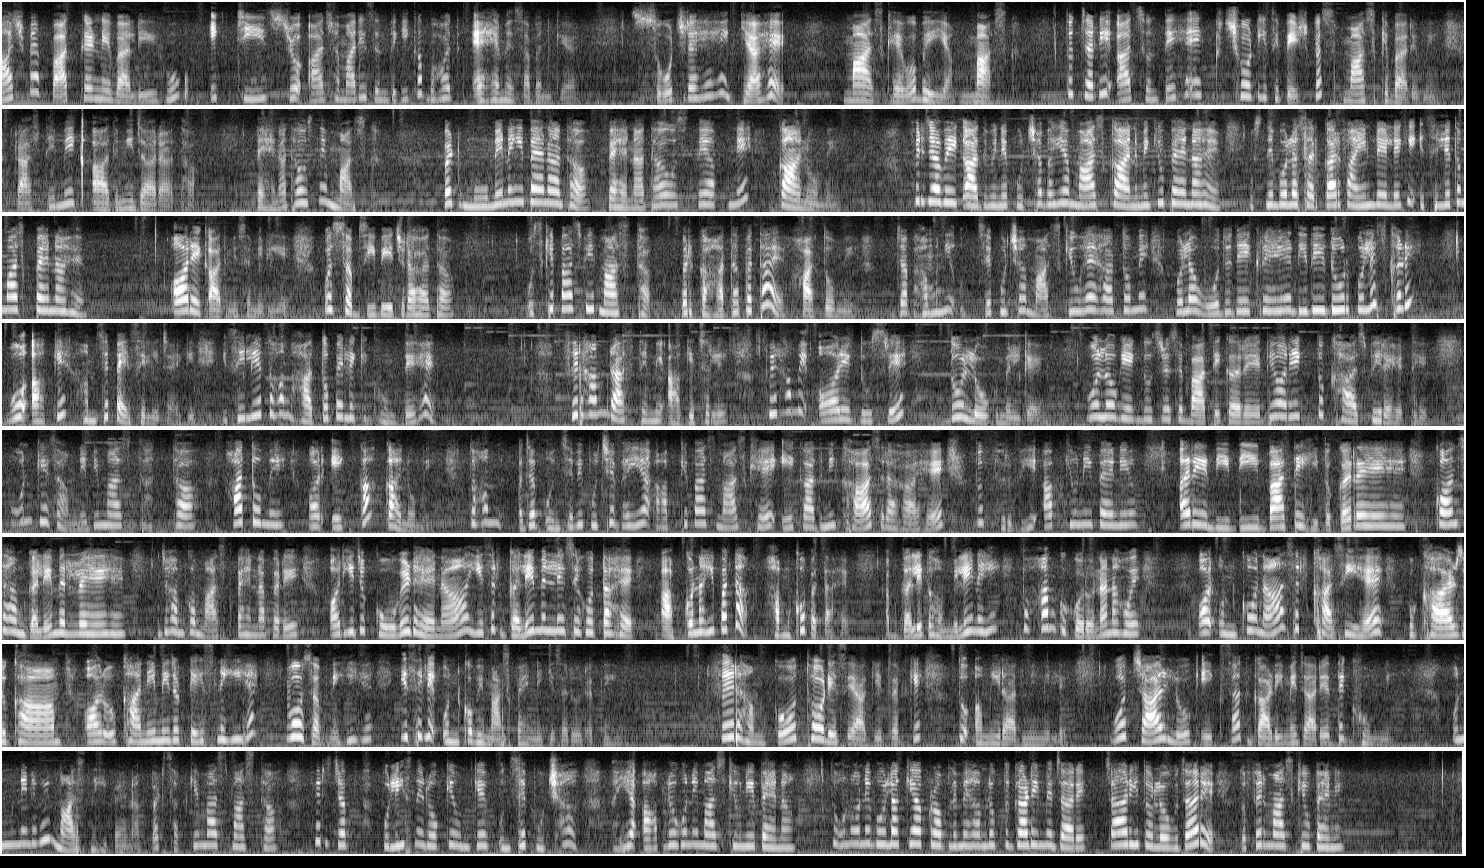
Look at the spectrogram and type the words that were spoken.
आज मैं बात करने वाली हूँ एक चीज़ जो आज हमारी ज़िंदगी का बहुत अहम हिस्सा बन गया है। सोच रहे हैं, क्या है? मास्क है वो भैया, मास्क। तो चलिए आज सुनते हैं एक छोटी सी पेशकश मास्क के बारे में। रास्ते में एक आदमी जा रहा था। पहना था उसने मास्क, बट मुँह में नहीं पहना था। पहना था उसने अपने कानों में। फिर जब एक आदमी ने पूछा, भैया मास्क कान में क्यों पहना है? उसने बोला, सरकार फाइन ले लेगी, इसलिए तो मास्क पहना है। और एक आदमी से मिलिए, वो सब्ज़ी बेच रहा था। उसके पास भी मास्क था, पर कहाँ था पता है? हाथों में। जब हमने उससे पूछा मास्क क्यों है हाथों में? बोला, वो जो देख रहे हैं, दीदी, दूर पुलिस खड़ी। वो आके हमसे पैसे ले जाएगी। इसीलिए तो हम हाथों पे लेके घूमते हैं। फिर हम रास्ते में आगे चले। फिर हमें और एक दूसरे, दो लोग मिल गए। वो लोग एक दूसरे से बातें कर रहे थे और एक तो खास भी रहे थे। उनके सामने भी मास्क था हाथों में और एक का कानों में। तो हम जब उनसे भी पूछे, भैया, आपके पास मास्क है, एक आदमी खास रहा है तो फिर भी आप क्यों नहीं पहने हो? अरे दीदी, बातें ही तो कर रहे हैं। कौन सा हम गले मिल रहे हैं? जो हमको मास्क पहनना पड़े। और ये जो कोविड है ना, ये सिर्फ़ गले मिलने से होता है। आपको नहीं पता, हमको पता है। अब गले तो हम मिले नहीं तो हमको कोरोना ना होए। और उनको ना सिर्फ़ खांसी है, बुखार, ज़ुकाम, और खाने में जो टेस्ट नहीं है वो सब नहीं है, इसीलिए उनको भी मास्क पहनने की ज़रूरत नहीं। फिर हमको थोड़े से आगे चल के तो अमीर आदमी मिले। वो चार लोग एक साथ गाड़ी में जा रहे थे घूमने। उनने भी मास्क नहीं पहना बट सबके मास्क मास्क था। फिर जब पुलिस ने रोक के उनके, उनसे पूछा, भैया, आप लोगों ने मास्क क्यों नहीं पहना? तो उन्होंने बोला, क्या प्रॉब्लम है? हम लोग तो गाड़ी में जा रहे। चार ही तो लोग जा रहे तो फिर मास्क क्यों पहने?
